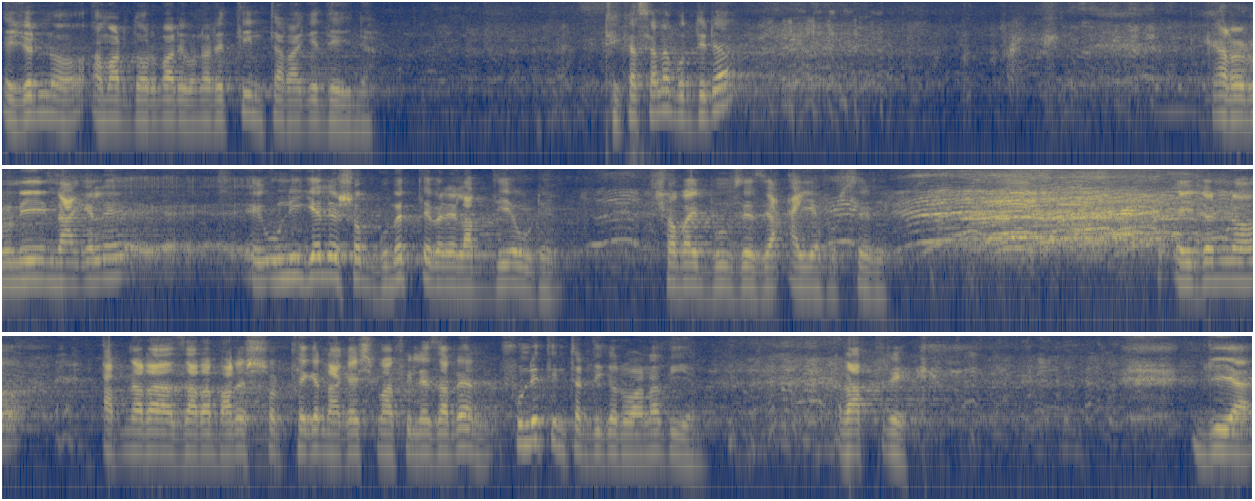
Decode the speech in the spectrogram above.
এই জন্য আমার দরবারে ওনারে তিনটার আগে দেই না। ঠিক আছে না বুদ্ধিটা? কারণ উনি না গেলে উনি গেলে সব ঘুমেতে পারে লাভ দিয়ে উঠে। সবাই বুঝে যে আইয়া পড়ছে রে। এই জন্য আপনারা যারা বারেশ্বর থেকে নাগেশ মাহফিলে যাবেন, ফুনে তিনটার দিকে রওনা দিয়েন। রাত্রে। গিয়া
